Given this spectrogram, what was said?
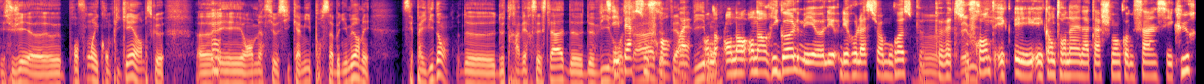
des sujets euh, profonds et compliqués. hein, parce que euh, Mm. et on remercie aussi Camille pour sa bonne humeur, mais c'est pas évident de, de traverser cela, de, de vivre C'est hyper ça, souffrant. de faire ouais. vivre. On, en- on en, on en rigole, mais euh, les, les relations amoureuses pe- Mmh, peuvent être oui. souffrantes. Et, et- et quand on a un attachement comme ça, insécure,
